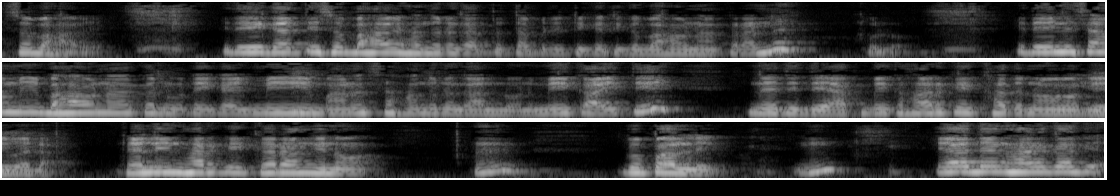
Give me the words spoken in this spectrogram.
ස්වභාවය. ඉදේ ගති ස්වභාව හඳුනගත්ත අපිට ටික ටික භාවනා කරන්න පුළුව. ඉදේ නිසා මේ භාවනා කරනට එකයි මේ මනස හඳුන ගන්න ඕන මේ අයිති නැති දෙයක් මේ හරකෙ හදනවා වගේ වැඩ. කැලින් හරකෙ කරන්ගෙනවා ගොපල්ලෙ එයා දැන් හරකගේ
